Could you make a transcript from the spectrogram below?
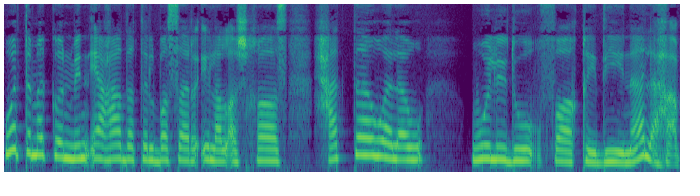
والتمكن من إعادة البصر إلى الأشخاص حتى ولو ولدوا فاقدين لها.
